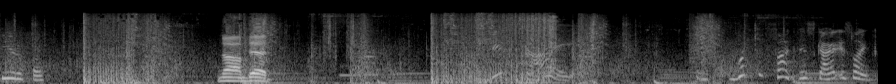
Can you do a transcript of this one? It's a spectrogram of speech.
Beautiful. No, I'm dead. This guy. What the fuck? This guy is like.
